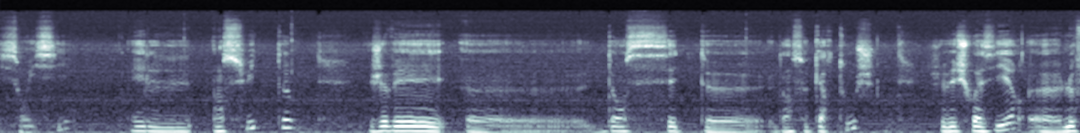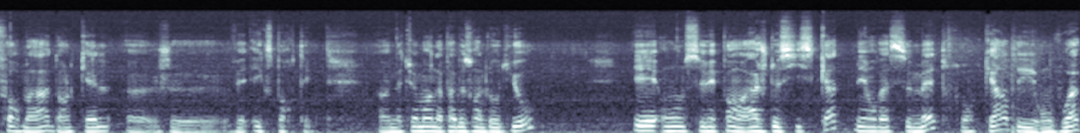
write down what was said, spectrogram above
ils sont ici. Et ensuite, je vais euh, dans, cette, euh, dans ce cartouche, je vais choisir euh, le format dans lequel je vais exporter. naturellement, on n'a pas besoin de l'audio. Et on ne se met pas en H264, mais on va se mettre, on regarde et on voit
